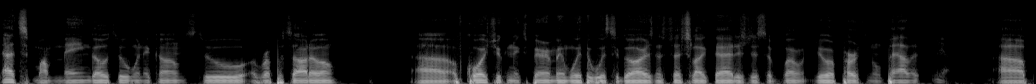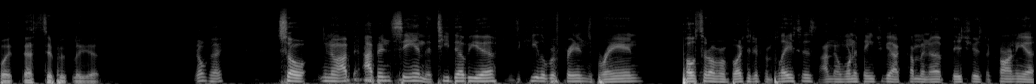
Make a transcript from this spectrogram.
that's my main go-to when it comes to a reposado. Uh, of course, you can experiment with it with cigars and such like that. It's just about your personal palate. Yeah. Uh, but that's typically it. Okay. So, you know, I've, I've been seeing the TWF, the Tequila with Friends brand, posted over a bunch of different places. I know one of the things you got coming up this year is the Carne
